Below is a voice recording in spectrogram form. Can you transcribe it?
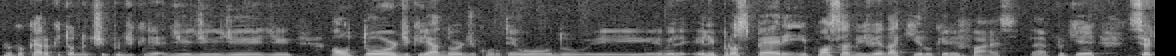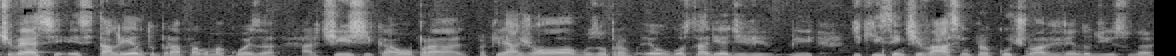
porque eu quero que todo tipo de, de, de, de, autor, de criador de conteúdo, e ele, ele, prospere e possa viver daquilo que ele faz. Né? Porque se eu tivesse esse talento para alguma coisa artística, ou para criar jogos, ou pra, eu gostaria de, de, de que incentivassem para continuar vivendo disso. Né?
